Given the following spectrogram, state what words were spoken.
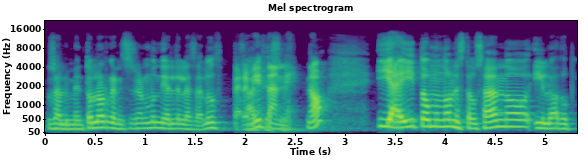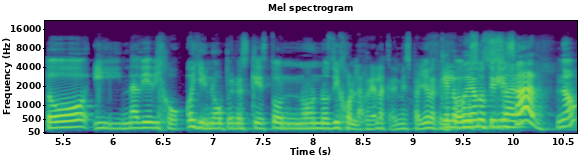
O sea, lo inventó la Organización Mundial de la Salud. Permítanme, ¿no? Y ahí todo el mundo lo está usando y lo adoptó y nadie dijo, oye, no, pero es que esto no nos dijo la Real Academia Española, que, Que lo, podemos utilizar, usar. ¿no?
